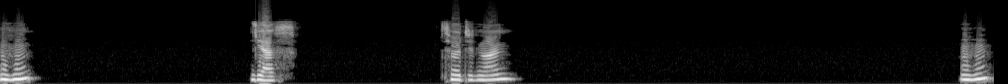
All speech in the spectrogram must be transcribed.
Mm-hmm. Yes. 39. Mm-hmm.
